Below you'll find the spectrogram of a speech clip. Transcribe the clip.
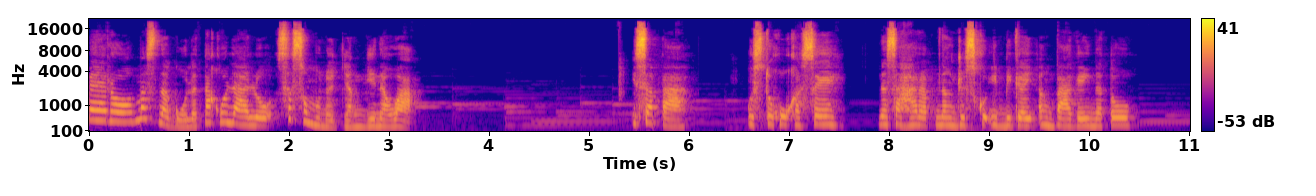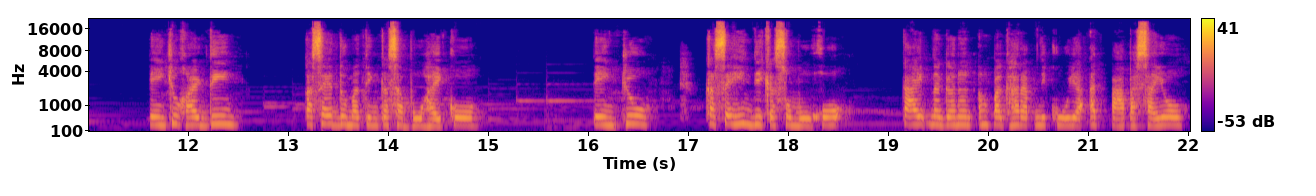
Pero mas nagulat ako lalo sa sumunod niyang ginawa. Isa pa, gusto ko kasi na sa harap ng Diyos ko ibigay ang bagay na to. Thank you, Carding, kasi dumating ka sa buhay ko. Thank you, kasi hindi ka sumuko, kahit na ganun ang pagharap ni Kuya at Papa sa'yo.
